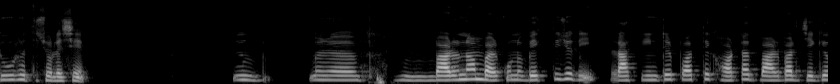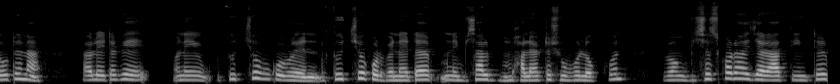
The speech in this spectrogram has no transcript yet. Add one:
দূর হতে চলেছে। বারো নম্বর, কোনো ব্যক্তি যদি রাত তিনটের পর থেকে হঠাৎ বারবার জেগে ওঠে না, তাহলে এটাকে মানে তুচ্ছ করবেন, তুচ্ছ করবে না। এটা মানে বিশাল ভালো একটা শুভ লক্ষণ এবং বিশ্বাস করা হয় যে রাত তিনটের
